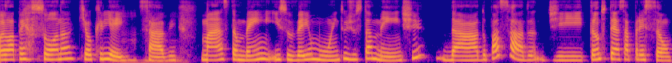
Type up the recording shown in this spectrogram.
pela persona que eu criei, uhum. sabe? Mas também isso veio muito justamente da do passado, de tanto ter essa pressão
